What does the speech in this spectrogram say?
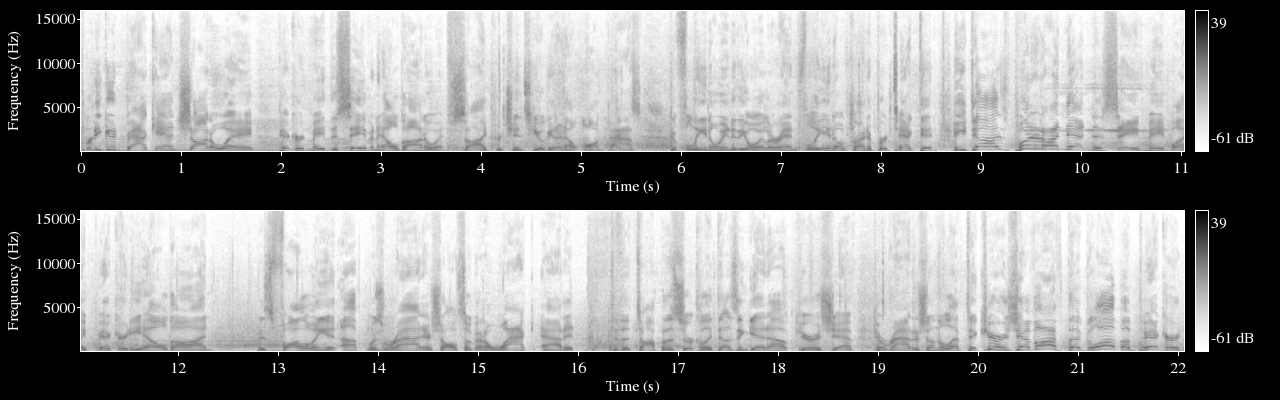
pretty good backhand shot away. Pickard made the save and held onto it. Side, Korchinski will get an out long pass to Foligno into the Oiler end. Foligno trying to protect it. He does. Put it on net and the save made by Pickard. He held on. As following it up was Raddysh, also got a whack at it to the top of the circle. It doesn't get out. Kurashev to Raddysh on the left to Kurashev off the glove of Pickard.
